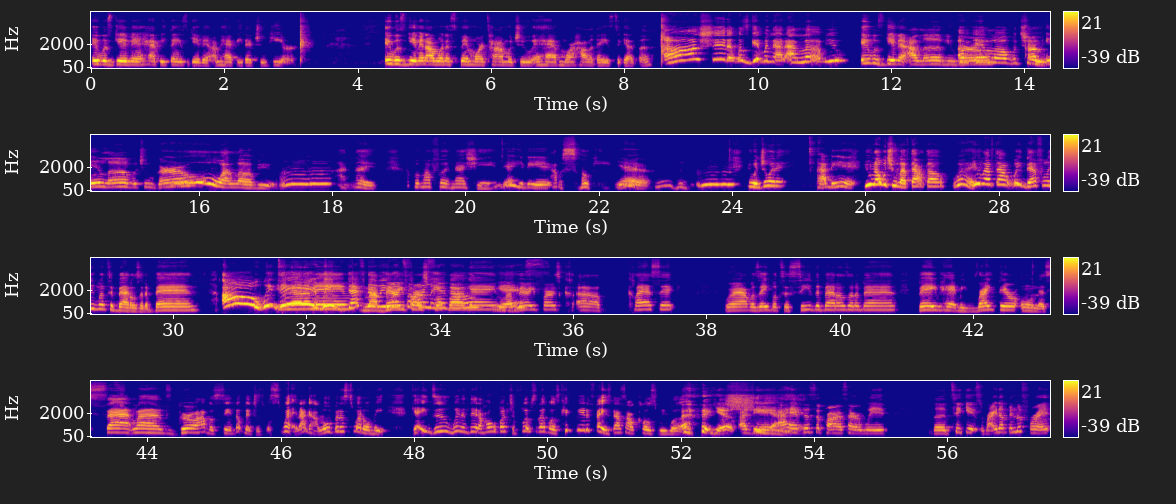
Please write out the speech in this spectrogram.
It was giving happy Thanksgiving. I'm happy that you here. It was given I want to spend more time with you and have more holidays together. Oh shit! It was given that. I love you. It was given I love you, girl. I'm in love with you. I'm in love with you, girl. Ooh, I love you. mm-hmm. I know. You. Put my foot in that shit. Yeah, you did. I was smoky. Yeah. hmm hmm You enjoyed it. I did. You know what you left out though. What? You left out. We definitely went to battles of the band. oh, we You did. know what I mean? We definitely my very went to first Orlando. football game. My very first uh, classic. Where I was able to see the battles of the band. Babe had me right there on the sidelines. Girl, I was seeing them bitches was sweating. I got a little bit of sweat on me. Gay dude went and did a whole bunch of flips and elbows, kicked me in the face. That's how close we were. yep, I did. I had to surprise her with the tickets right up in the front.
